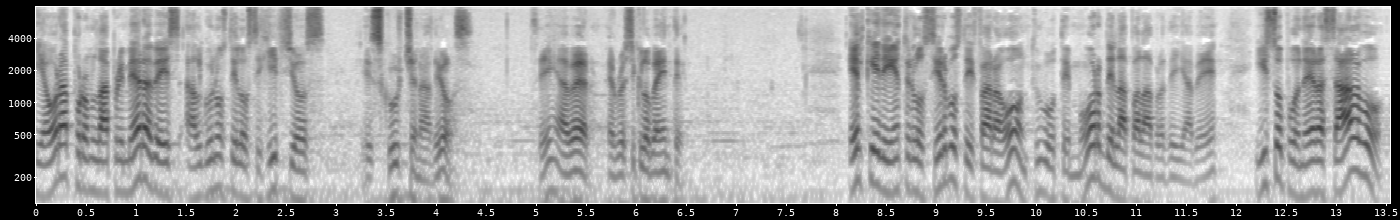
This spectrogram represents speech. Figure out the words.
Y ahora por la primera vez algunos de los egipcios escuchan a Dios. ¿Sí? A ver, el versículo 20. El que de entre los siervos de Faraón tuvo temor de la palabra de Yahvé, hizo poner a salvo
